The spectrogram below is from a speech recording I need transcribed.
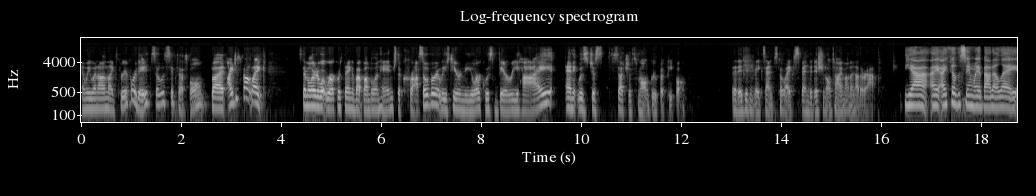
and we went on like three or four dates. So it was successful. But I just felt like, similar to what Rourke was saying about Bumble and Hinge, the crossover, at least here in New York, was very high. And it was just such a small group of people that it didn't make sense to like spend additional time on another app. Yeah, I, I feel the same way about LA.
